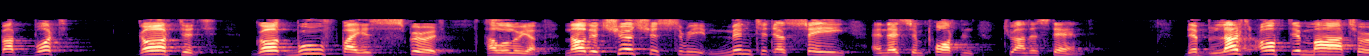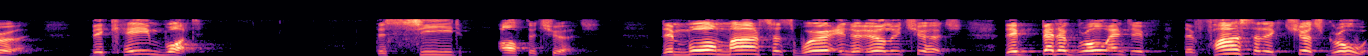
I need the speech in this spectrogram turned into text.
but what God did, God moved by his Spirit. Hallelujah. Now, the church history minted a saying, and that's important to understand. The blood of the martyr became what? The seed of the church. The more martyrs were in the early church, they better grow and the, the faster the church grew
